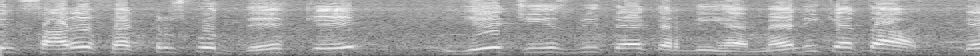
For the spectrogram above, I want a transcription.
इन सारे फैक्टर्स को देख के ये चीज़ भी तय करनी है। मैं नहीं कहता कि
